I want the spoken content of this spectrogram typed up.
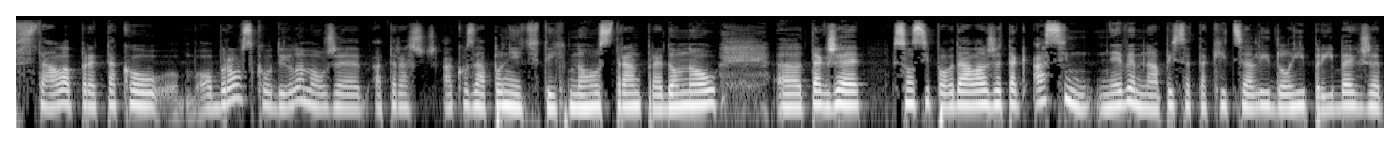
stála pred takou obrovskou dilemou, že a teraz ako zaplniť tých mnoho strán predo mnou. Uh, takže som si povedala, že tak asi neviem napísať taký celý dlhý príbeh, že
